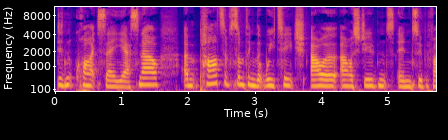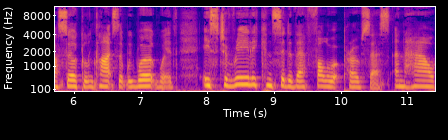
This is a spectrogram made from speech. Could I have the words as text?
didn't quite say yes. Now, um, part of something that we teach our our students in Superfast Circle and clients that we work with is to really consider their follow up process and how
